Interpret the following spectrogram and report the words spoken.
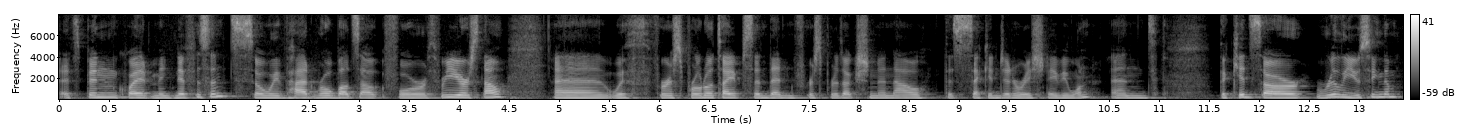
it's been quite magnificent. So, we've had robots out for three years now. Uh, with first prototypes and then first production, and now the second generation AV1. And the kids are really using them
